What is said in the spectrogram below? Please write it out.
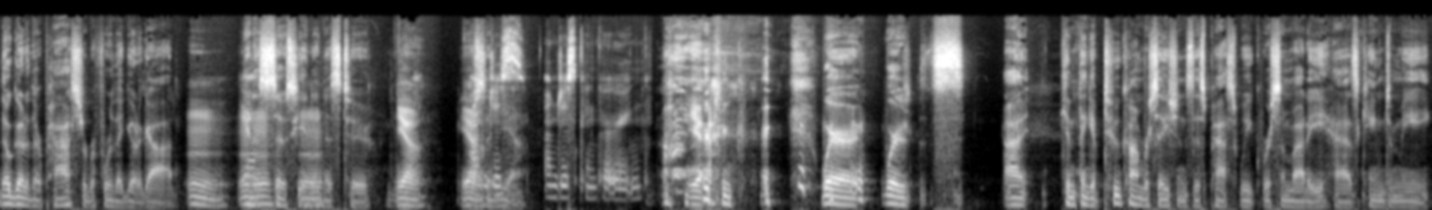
they'll go to their pastor before they go to God, mm, and mhm, associated as two. yeah yeah I'm just yeah. I'm just concurring. yeah where where I can think of two conversations this past week where somebody has came to me,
